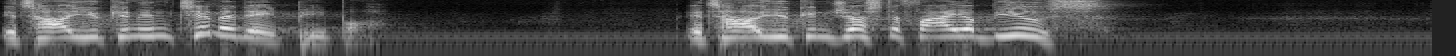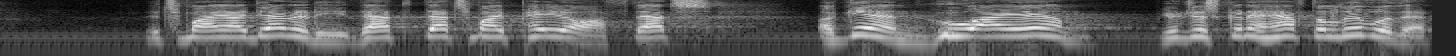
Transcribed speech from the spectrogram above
It's how you can intimidate people, it's how you can justify abuse. It's my identity. That, that's my payoff. That's, again, who I am. You're just going to have to live with it.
